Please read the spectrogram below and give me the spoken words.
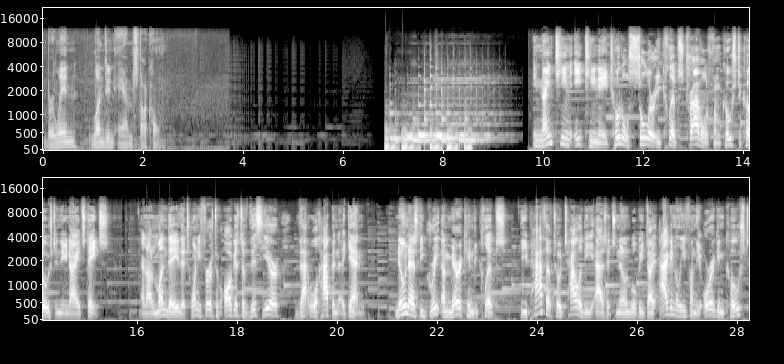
Berlin, London, and Stockholm. In 1918, a total solar eclipse traveled from coast to coast in the United States and on Monday, the 21st of August of this year, that will happen again. Known as the Great American Eclipse, the path of totality, as it's known, will be diagonally from the Oregon coast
